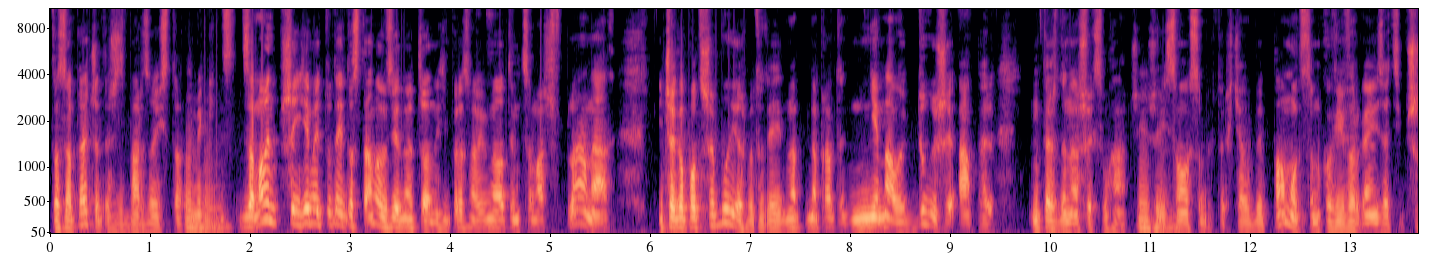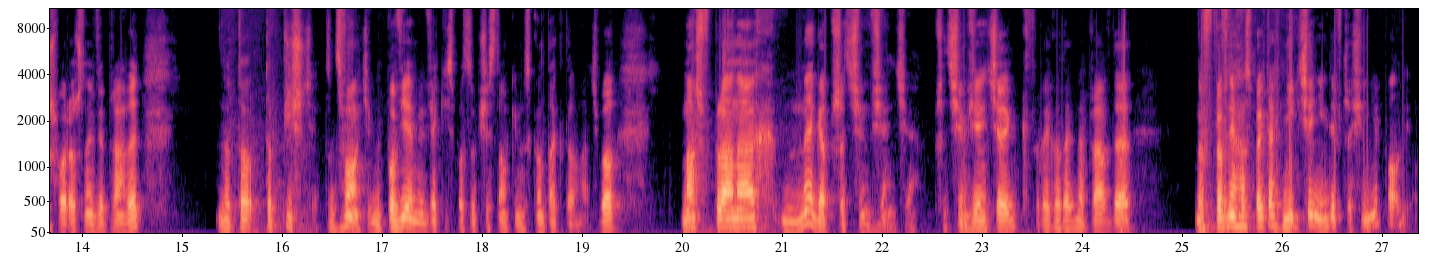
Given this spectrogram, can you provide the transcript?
To zaplecze też jest bardzo istotne. Mhm. Za moment przejdziemy tutaj do Stanów Zjednoczonych i porozmawiamy o tym, co masz w planach i czego potrzebujesz, bo tutaj na, naprawdę niemały, duży apel też do naszych słuchaczy. Mhm. Jeżeli są osoby, które chciałyby pomóc Tomkowi w organizacji przyszłorocznej wyprawy, no to, to piszcie, to dzwońcie, my powiemy, w jaki sposób się z Tomkiem skontaktować, bo masz w planach mega przedsięwzięcie. Przedsięwzięcie, którego tak naprawdę no w pewnych aspektach nikt się nigdy wcześniej nie podjął.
